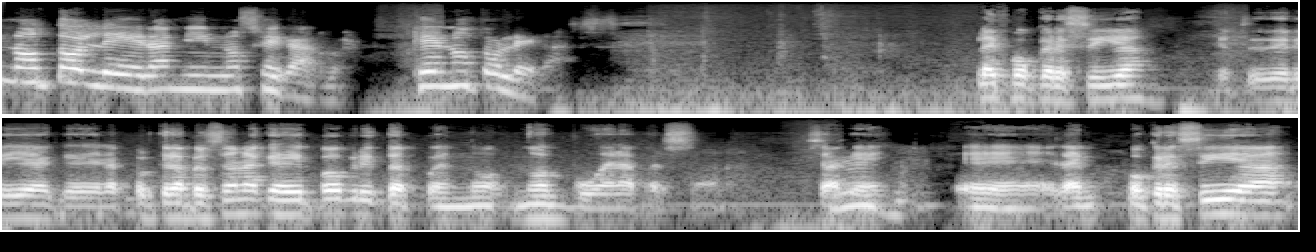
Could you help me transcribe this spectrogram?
no tolera Nino Segarra? ¿Qué no toleras? La hipocresía, yo te diría que, la- porque la persona que es hipócrita, pues no, no es buena persona. O sea que eh, la hipocresía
